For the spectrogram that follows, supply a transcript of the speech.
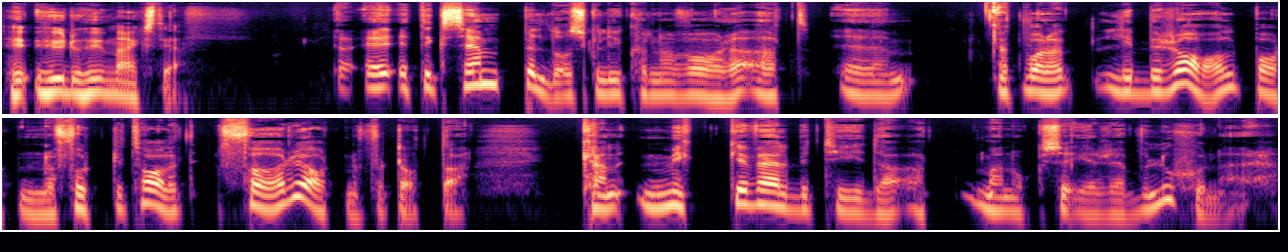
Hur, hur, hur märks det? Ett exempel då skulle kunna vara att att vara liberal på 1840-talet, före 1848, kan mycket väl betyda att man också är revolutionär.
